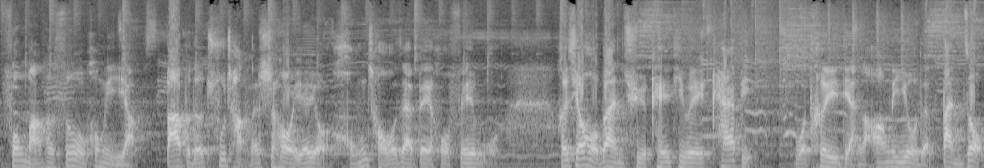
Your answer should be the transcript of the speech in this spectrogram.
锋芒和孙悟空一样，巴不得出场的时候也有红绸在背后飞舞。和小伙伴去 KTV Cappy，我特意点了 Only You 的伴奏，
